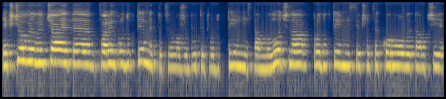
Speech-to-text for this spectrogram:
Якщо ви вивчаєте тварин продуктивних, то це може бути продуктивність, там молочна продуктивність, якщо це корови там, чи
